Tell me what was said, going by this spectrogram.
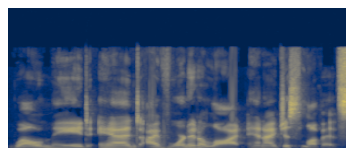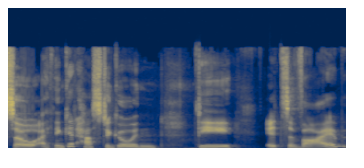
well made and I've worn it a lot and I just love it. So I think it has to go in the it's a vibe.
